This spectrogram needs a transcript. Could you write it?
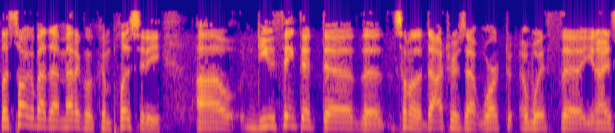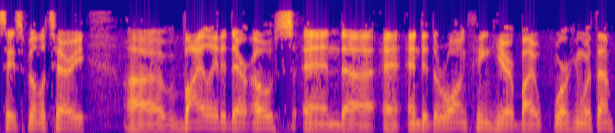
Let's talk about that medical complicity. Uh, do you think that uh, the some of the doctors that worked with the United States military uh, violated their oaths and, uh, and did the wrong thing here by working with them?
